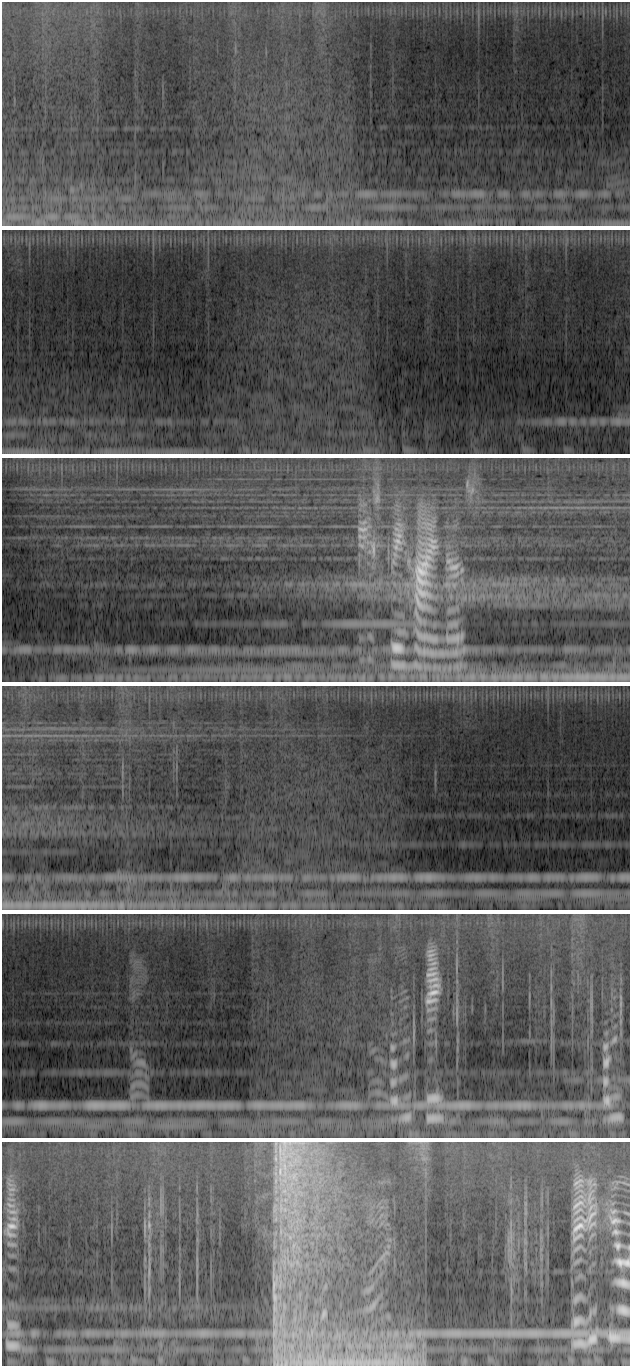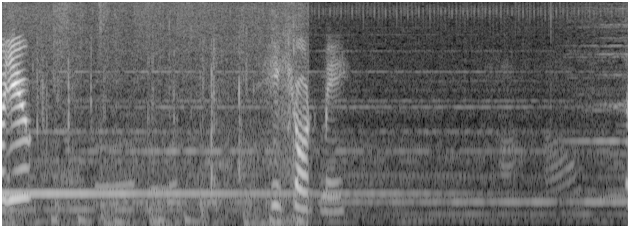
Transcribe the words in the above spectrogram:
Behind us. Humpty. Humpty. What? Did he kill you? He killed me.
